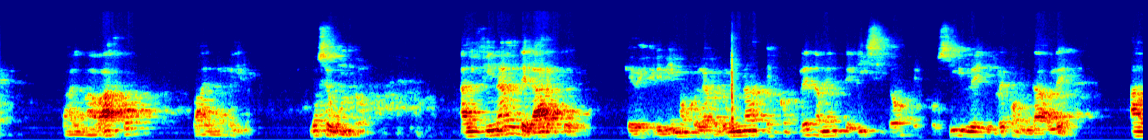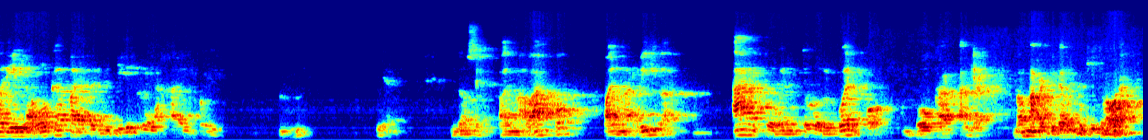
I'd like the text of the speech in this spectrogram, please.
Palma abajo, palma arriba. Lo segundo, al final del arco que describimos con la columna, es completamente lícito, es posible y recomendable abrir la boca para permitir relajar el cuello. Bien. Entonces, palma abajo, palma arriba, arco en todo el cuerpo, boca abierta. Vamos a practicar un poquito ahora.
